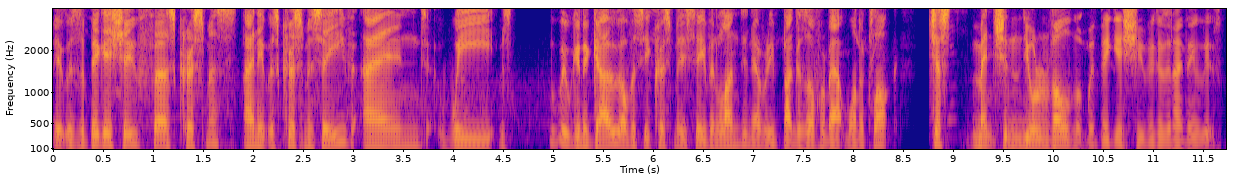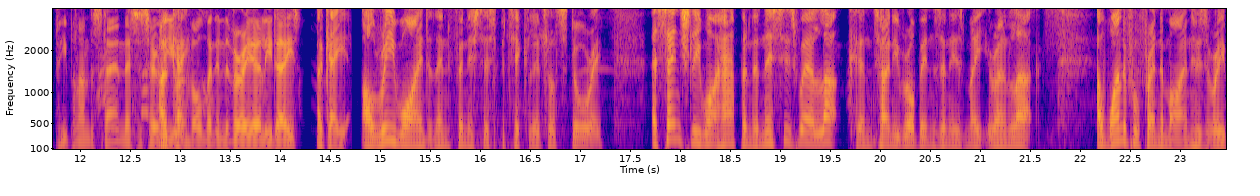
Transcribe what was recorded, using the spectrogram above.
it was the big issue, first Christmas, and it was Christmas Eve, and we was we were going to go. Obviously, Christmas Eve in London. Everybody buggers off about one o'clock. Just mention your involvement with Big Issue because I don't think people understand necessarily okay. your involvement in the very early days. Okay, I'll rewind and then finish this particular little story. Essentially, what happened, and this is where luck and Tony Robbins and his Make Your Own Luck a wonderful friend of mine who's a very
